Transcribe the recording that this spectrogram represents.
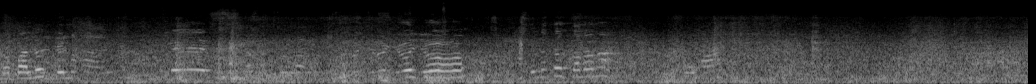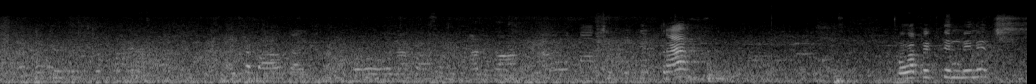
Mabalot, di makain. Yes! Ay, ay, ay. Ito to, tala na. Mga 15 minutes.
